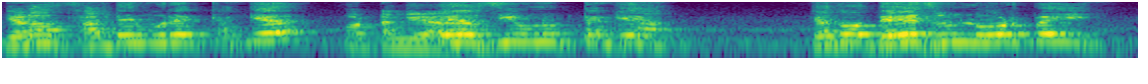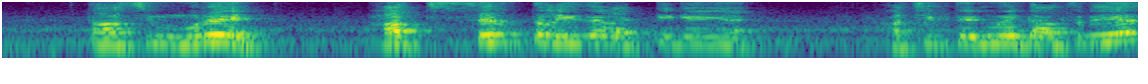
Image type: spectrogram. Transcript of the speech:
ਜਿਹੜਾ ਸਾਡੇ ਮੂਰੇ ਕੰਗਿਆ ਉਹ ਟੰਗਿਆ। ਤੇ ਅਸੀਂ ਉਹਨੂੰ ਟੰਗਿਆ। ਜਦੋਂ ਦੇਸ਼ ਨੂੰ ਲੋੜ ਪਈ ਤਾਂ ਅਸੀਂ ਮੁਰੇ ਹੱਥ ਸਿਰ ਤਲੀ ਦੇ ਰੱਖ ਕੇ ਗਏ ਆ। ਅਸੀਂ ਤੈਨੂੰ ਇਹ ਦੱਸ ਰਹੇ ਆ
